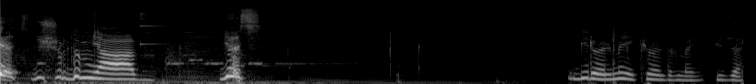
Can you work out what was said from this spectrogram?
Yes! Düşürdüm ya. Yes! Bir ölme, iki öldürme. Güzel.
